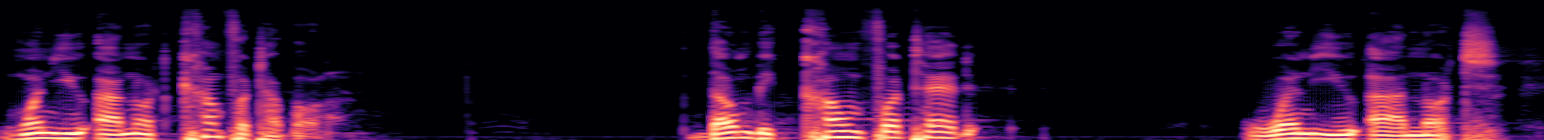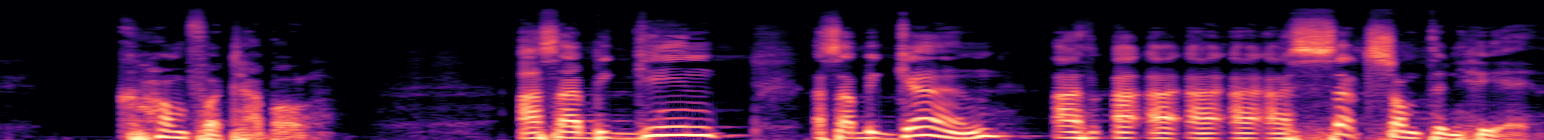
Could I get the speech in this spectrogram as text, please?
when you are not comfortable. Don't be comforted when you are not comfortable. As I begin, as I began, I, I, I, I said something here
